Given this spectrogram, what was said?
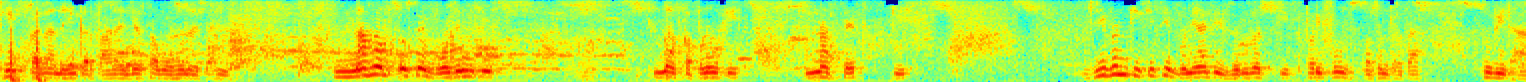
ठीक पैदा नहीं कर पा रहे हैं, जैसा वो होना चाहिए। न हम उसे भोजन की, न कपड़ों की, न सेक्स की, जीवन की किसी बुनियादी ज़रूरत की परिपूर्ण स्वतंत्रता, सुविधा,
